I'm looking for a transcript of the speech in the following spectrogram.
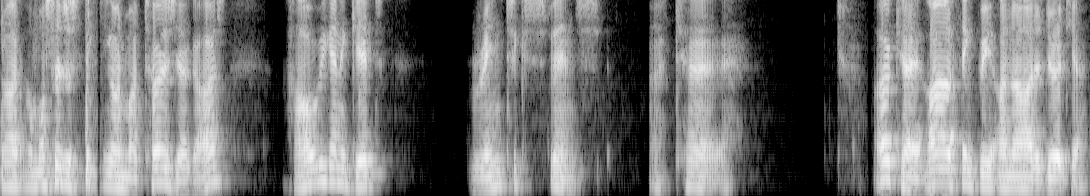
Right, I'm also just thinking on my toes here, guys. How are we going to get rent expense? Okay. Okay, I think we I know how to do it here.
